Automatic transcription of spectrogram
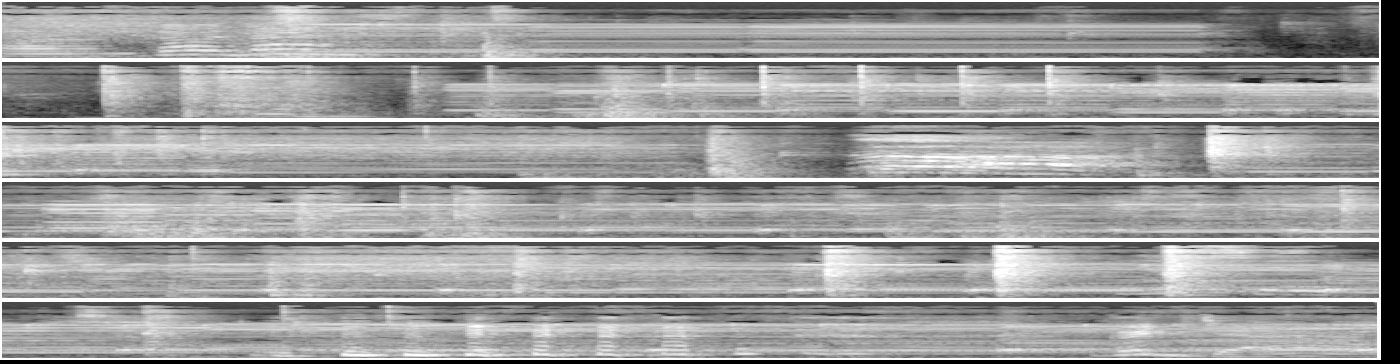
Uh, go dance. Ugh. Good job.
